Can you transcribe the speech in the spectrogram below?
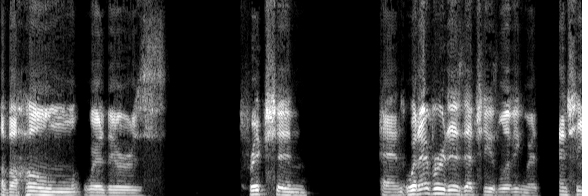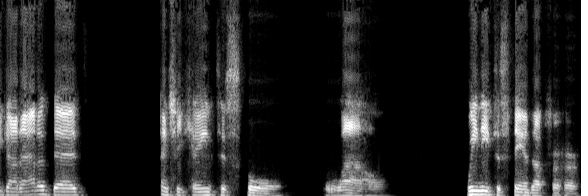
of a home where there's friction and whatever it is that she is living with. And she got out of bed and she came to school. Wow. We need to stand up for her.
